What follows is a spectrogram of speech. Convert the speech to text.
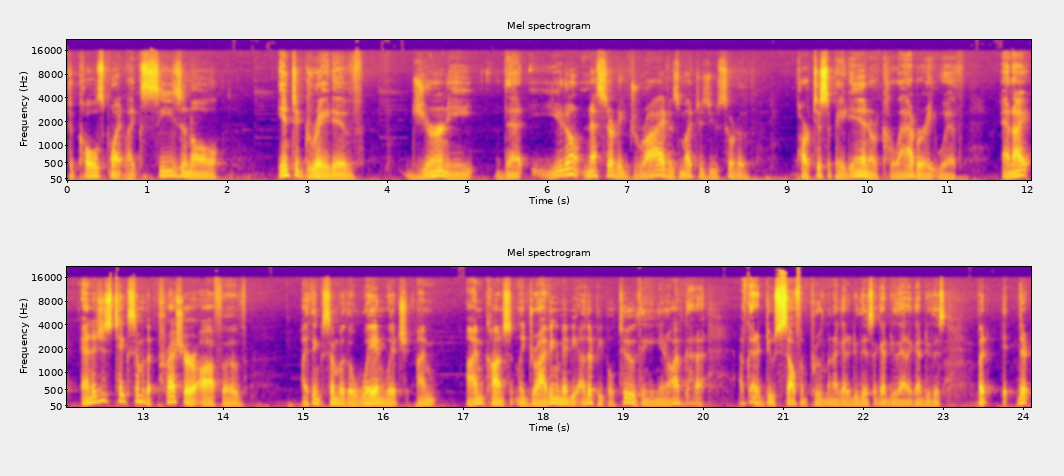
to Cole's point, like seasonal, integrative journey that you don't necessarily drive as much as you sort of participate in or collaborate with. And I and it just takes some of the pressure off of I think some of the way in which I'm I'm constantly driving and maybe other people too thinking, you know, I've got to I've got to do self improvement. I got to do this. I got to do that. I got to do this. But it, there,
